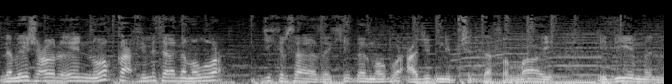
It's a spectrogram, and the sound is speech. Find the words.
لما يشعر إنه وقع في مثل هذا الموضوع تجيك رسالة زي كذا الموضوع عاجبني بشدة. فالله يديم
